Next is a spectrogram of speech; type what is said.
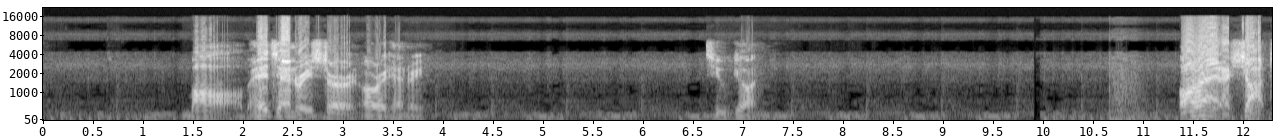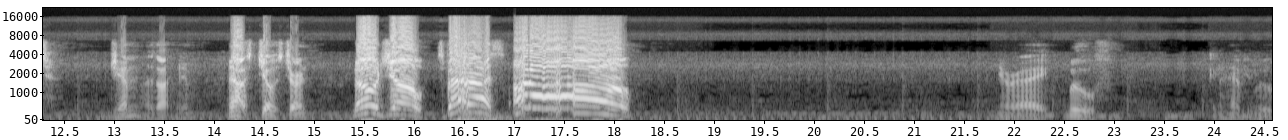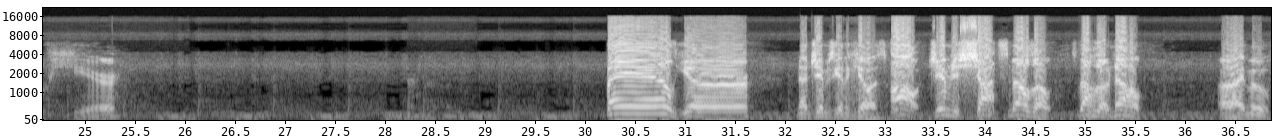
Bob. It's Henry's turn. Alright, Henry. Two gun. Alright, I shot. Jim? I thought Jim. Now it's Joe's turn. No, Joe! Spare us! Oh no! Alright, move. Gonna have you move here. Failure! Now Jim's gonna kill us. Oh! Jim just shot Smelzo! Smelzo, no! Alright, move.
